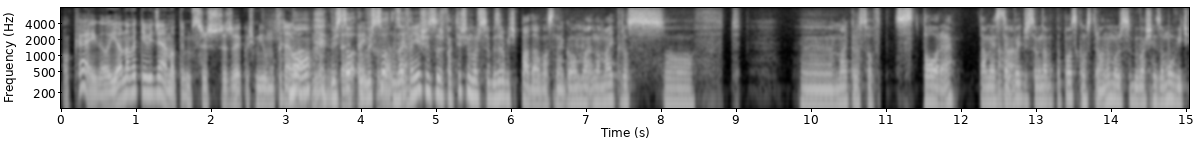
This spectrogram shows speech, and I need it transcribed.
Okej, no ja nawet nie wiedziałem o tym, szczerze, jakoś mi umknęła. No, wiesz co, ta wiesz co, najfajniejsze jest to, że faktycznie możesz sobie zrobić pada własnego Mhm. ma, na Microsoft y, Microsoft Store. Jest, Aha. jak wejdziesz sobie nawet na polską stronę, możesz sobie właśnie zamówić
